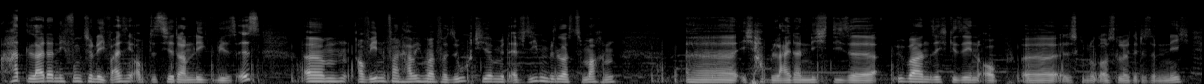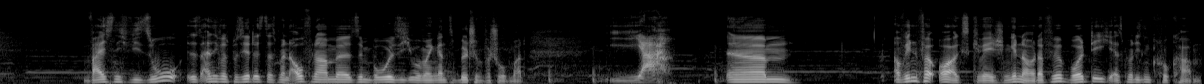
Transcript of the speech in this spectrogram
hat leider nicht funktioniert. Ich weiß nicht, ob das hier dran liegt, wie es ist. Ähm, auf jeden Fall habe ich mal versucht, hier mit F7 ein bisschen was zu machen. Äh, ich habe leider nicht diese Überansicht gesehen, ob äh, es genug ausgeleuchtet ist oder nicht. Weiß nicht wieso. Das Einzige, was passiert ist, dass mein Aufnahmesymbol sich über meinen ganzen Bildschirm verschoben hat. Ja. Ähm, auf jeden Fall Ore Excavation, genau. Dafür wollte ich erstmal diesen Crook haben.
